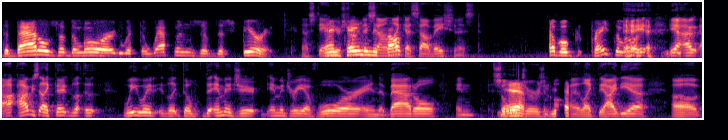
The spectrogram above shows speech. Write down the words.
the battles of the Lord with the weapons of the Spirit. now, Stan, and you're starting to Canaan sound like a salvationist. Oh, well, praise the Lord. yeah, yeah I, I, obviously, like we would like the the imagery imagery of war and the battle and soldiers and uh, like the idea of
